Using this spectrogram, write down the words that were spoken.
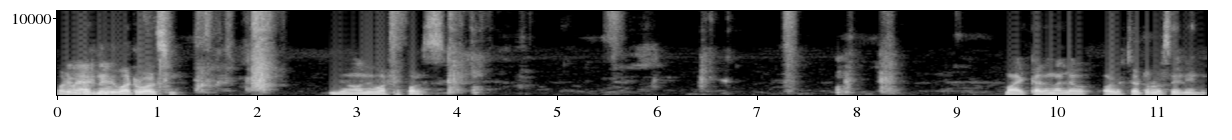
വെള്ളം വരുന്നുണ്ട് വാട്ടർഫാൾസ് ഇതാണ് വാട്ടർഫാൾസ് മഴക്കാലം നല്ല വെള്ളച്ചാട്ടമുള്ള സ്ഥലമാണ്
